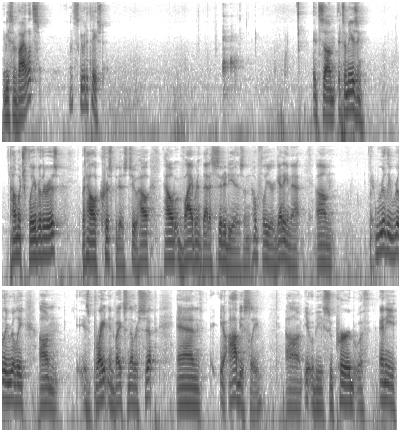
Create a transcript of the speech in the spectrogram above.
Maybe some violets. Let's give it a taste. It's, um, it's amazing how much flavor there is, but how crisp it is too, how, how vibrant that acidity is, and hopefully you're getting that. Um, it really, really, really um, is bright and invites another sip. And you know, obviously, um, it would be superb with any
